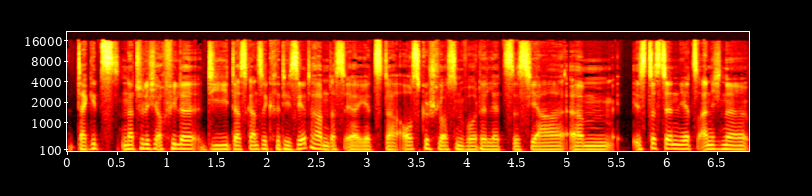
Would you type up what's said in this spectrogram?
da gibt's natürlich auch viele, die das Ganze kritisiert haben, dass er jetzt da ausgeschlossen wurde letztes Jahr. Ähm, ist das denn jetzt eigentlich eine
